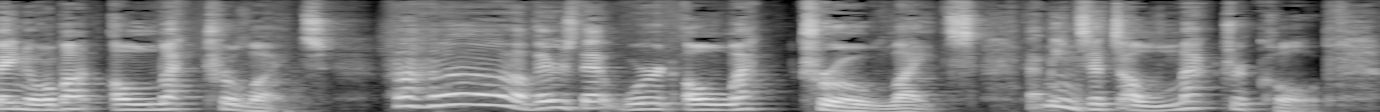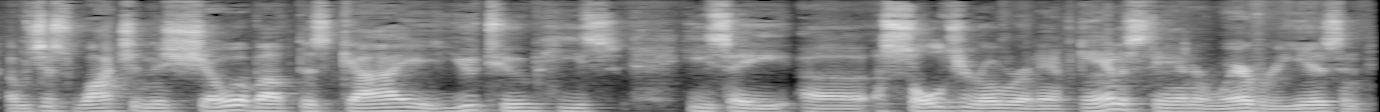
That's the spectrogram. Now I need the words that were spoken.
They know about electrolytes. Haha, there's that word electrolytes. That means it's electrical. I was just watching this show about this guy, YouTube. He's he's a uh, a soldier over in Afghanistan or wherever he is, and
